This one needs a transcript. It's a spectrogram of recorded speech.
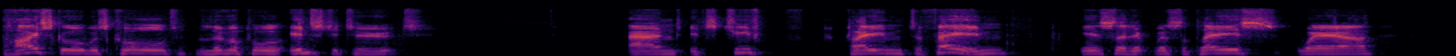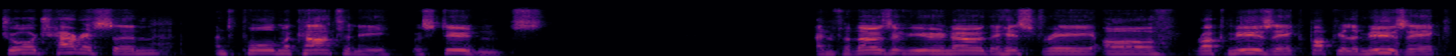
The high school was called the Liverpool Institute, and its chief claim to fame is that it was the place where George Harrison and Paul McCartney were students. And for those of you who know the history of rock music, popular music,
